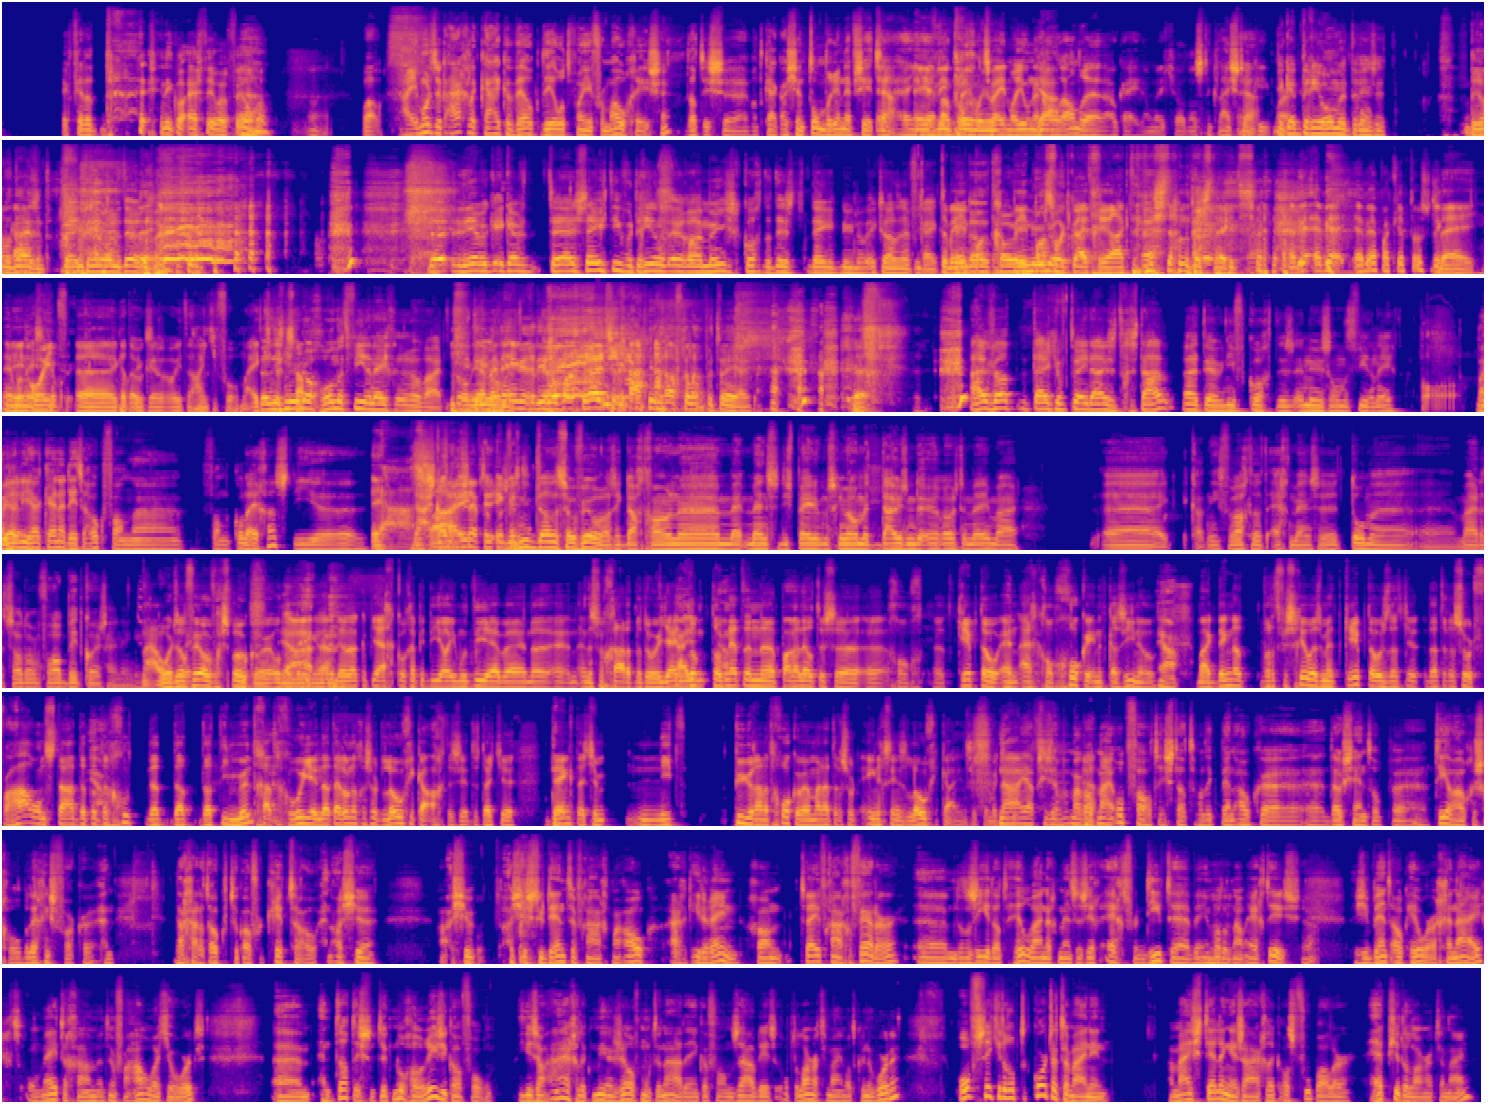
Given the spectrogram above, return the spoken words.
Ik vind dat vind ik wel echt heel erg veel, ja. man. Wow. Ja, je moet natuurlijk eigenlijk kijken welk deel het van je vermogen is. Hè? Dat is uh, want kijk, als je een ton erin hebt zitten ja. en je, en je hebt ook nog 2 miljoen, miljoen en ja. alle andere, oké, okay, dan weet je wel, dat is een klein stukje. Maar... Ik heb 300 erin zitten. 300.000? Nee, 300 euro. De, die heb ik, ik heb 2017 voor 300 euro aan muntjes gekocht. Dat is denk ik nu nog. Ik zal eens even kijken. Toen ben je, pa het gewoon ben je paswoord nog... kwijtgeraakt. Die staan er nog steeds. Ja. heb, jij, heb, jij, heb jij een paar crypto's? Denk nee, nee ooit. Uh, ik had ook uh, ooit een handje vol. Maar ik, dat ik is nu snap... nog 194 euro waard. Tom, jij bent de enige die erop achteruit is gegaan in de afgelopen twee jaar. Ja. Hij heeft wel een tijdje op 2000 gestaan. Uh, toen heb ik niet verkocht. Dus, en nu is 194. Oh. Maar jullie herkennen dit ook van van collega's die. Uh, ja, nou, ik, ik, ik, wist niet dat het zoveel was. Ik dacht gewoon uh, met mensen die spelen misschien wel met duizenden euro's ermee, maar Uh, ik, ik, had niet verwacht dat echt mensen tonnen, uh, maar dat zal dan vooral bitcoin zijn, denk ik. Nou, er wordt wel veel over gesproken hoor, onderling. Ja, Welke heb je eigenlijk, heb je die al, je moet die hebben en, en, en zo gaat het maar door. Jij ja, trok, net een uh, parallel tussen gewoon crypto en eigenlijk gewoon gokken in het casino. Ja. Maar ik denk dat wat het verschil is met crypto is dat, je, dat er een soort verhaal ontstaat dat, het een goed, dat, dat, dat die munt gaat groeien en dat daar ook nog een soort logica achter zit. Dus dat je denkt dat je niet puur aan het gokken ben, maar dat er een soort enigszins logica in zit. Nou ja, precies. Maar wat mij opvalt is dat, want ik ben ook uh, docent op uh, TIO Hogeschool, beleggingsvakken. En daar gaat het ook natuurlijk over crypto. En als je, als je, als je studenten vraagt, maar ook eigenlijk iedereen, gewoon twee vragen verder, uh, dan zie je dat heel weinig mensen zich echt verdiept hebben in wat het mhm. nou echt is. Ja. Dus je bent ook heel erg geneigd om mee te gaan met een verhaal wat je hoort. Um, en dat is natuurlijk nogal risicovol. Je zou eigenlijk meer zelf moeten nadenken van zou dit op de lange termijn wat kunnen worden? Of zit je er op de korte termijn in? Maar mijn stelling is eigenlijk als voetballer heb je de lange termijn.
